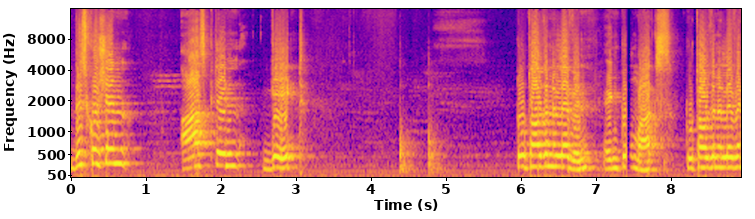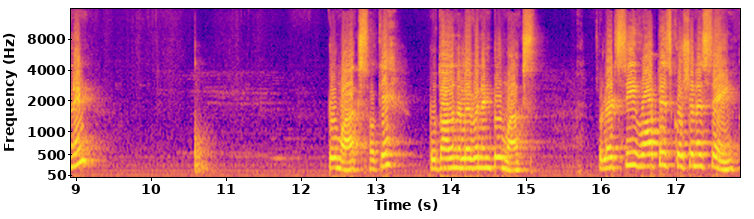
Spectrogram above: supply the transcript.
this question asked in GATE 2011 in 2 marks, 2011 in 2 marks, okay, 2011 in 2 marks. So let's see what this question is saying.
